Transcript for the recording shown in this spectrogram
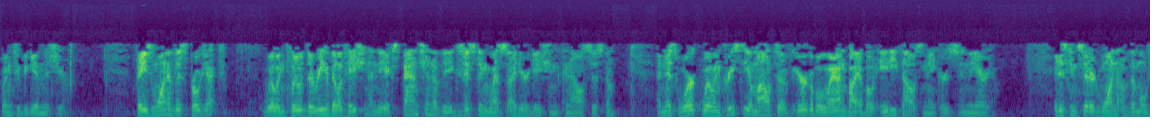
going to begin this year. Phase one of this project will include the rehabilitation and the expansion of the existing West Side Irrigation Canal system, and this work will increase the amount of irrigable land by about 80,000 acres in the area. It is considered one of the most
